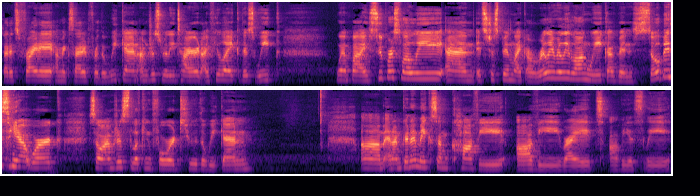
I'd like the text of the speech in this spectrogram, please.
that it's Friday. I'm excited for the weekend. I'm just really tired. I feel like this week went by super slowly and it's just been like a really, really long week. I've been so busy at work. So I'm just looking forward to the weekend. Um, and I'm gonna make some coffee, Avi, right? Obviously.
